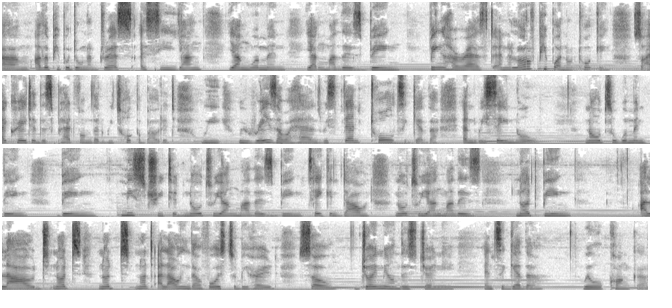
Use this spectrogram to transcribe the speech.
um, other people don't address. I see young young women, young mothers being being harassed and a lot of people are not talking so i created this platform that we talk about it we we raise our hands we stand tall together and we say no no to women being being mistreated, no to young mothers being taken down, no to young mothers not being allowed not not not allowing their voice to be heard. So join me on this journey and together we will conquer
